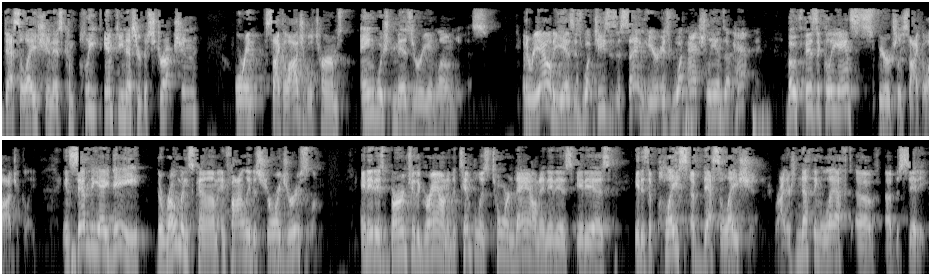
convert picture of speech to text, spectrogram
desolation as complete emptiness or destruction, or in psychological terms, anguished misery and loneliness. And the reality is, is what Jesus is saying here is what actually ends up happening, both physically and spiritually, psychologically. In 70 AD, the Romans come and finally destroy Jerusalem. And it is burned to the ground and the temple is torn down and it is, it is, it is a place of desolation right? There's nothing left of, of the city.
